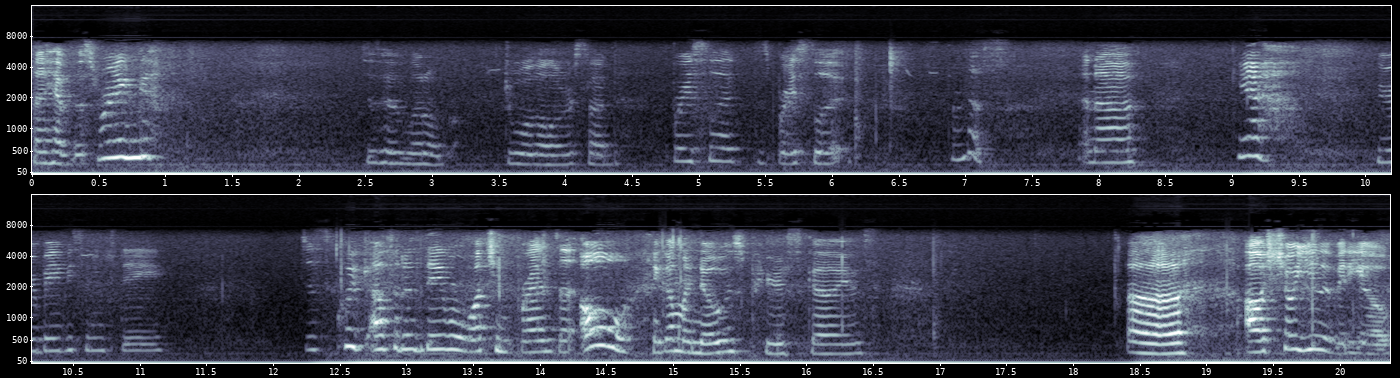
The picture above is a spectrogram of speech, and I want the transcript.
I have this ring. Just little jewels all over side. Bracelet, this bracelet, and this. And uh, yeah, we were babysitting today. Just quick outfit of the day. We're watching Friends. Oh, I got my nose pierced, guys. Uh, I'll show you the video.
